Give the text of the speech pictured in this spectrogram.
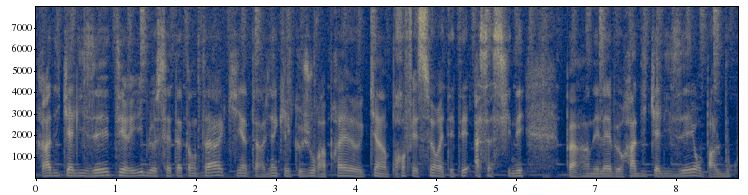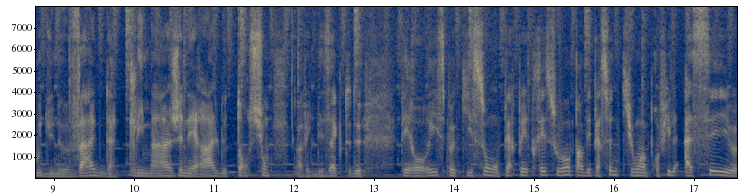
radicalisées. Terrible cet attentat qui intervient quelques jours après qu'un professeur ait été assassiné par un élève radicalisé. On parle beaucoup d'une vague, d'un climat général de tension avec des actes de terrorisme qui sont perpétrés souvent par des personnes qui ont un profil assez euh,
